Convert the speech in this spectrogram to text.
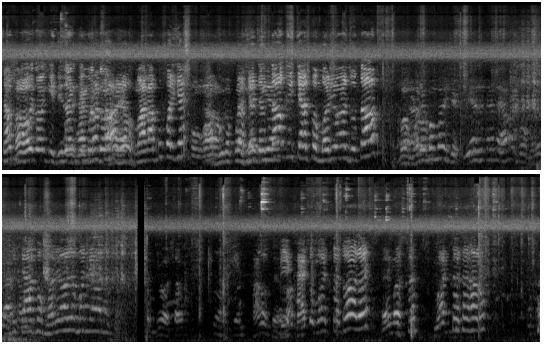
તો કીધી છે જ કાં? માલ આપવું પડશે? આબુ તો તમે જોતા હો કે ચાર પર મર્યો વાળો જોતા હો? બમણે બમણે છે. ચાર પર વાળો મને લેવાનો તો મસ્ત છો રે. મસ્ત. મસ્ત છે સારું.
